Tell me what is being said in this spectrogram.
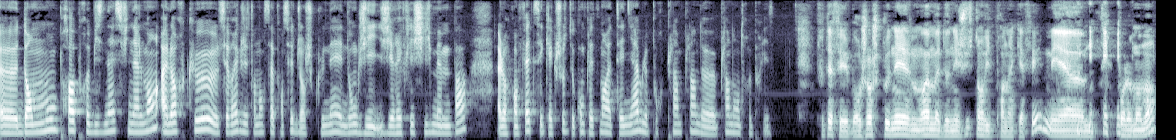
euh, dans mon propre business finalement, alors que c'est vrai que j'ai tendance à penser de George Clooney et donc j'y réfléchis même pas, alors qu'en fait c'est quelque chose de complètement atteignable pour plein plein de plein d'entreprises. Tout à fait. Bon, Georges Clooney, moi, m'a donné juste envie de prendre un café, mais euh, pour le moment.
